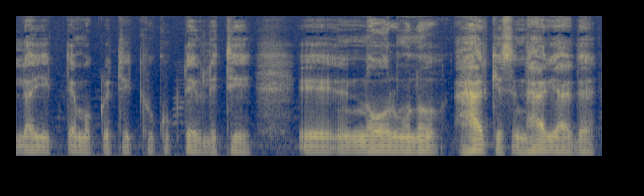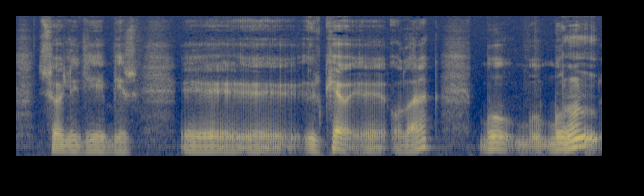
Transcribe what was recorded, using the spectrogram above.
layık, demokratik, hukuk devleti e, normunu herkesin her yerde söylediği bir e, ülke e, olarak bu, bu bunun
